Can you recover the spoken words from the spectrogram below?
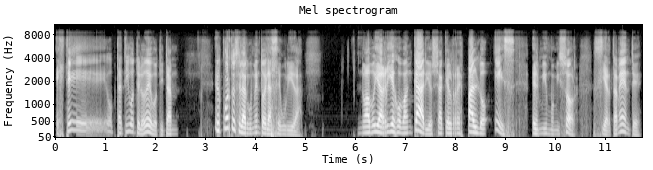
Este optativo te lo debo, Titán. El cuarto es el argumento de la seguridad. No habría riesgo bancario, ya que el respaldo es el mismo emisor. Ciertamente,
